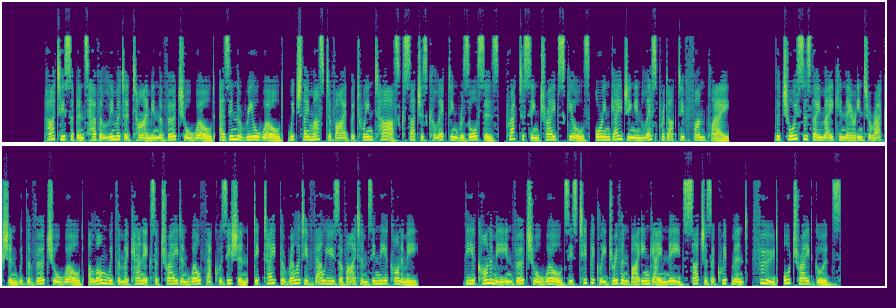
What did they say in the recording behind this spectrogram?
Participants have a limited time in the virtual world, as in the real world, which they must divide between tasks such as collecting resources, practicing trade skills, or engaging in less productive fun play. The choices they make in their interaction with the virtual world, along with the mechanics of trade and wealth acquisition, dictate the relative values of items in the economy. The economy in virtual worlds is typically driven by in-game needs such as equipment, food, or trade goods.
